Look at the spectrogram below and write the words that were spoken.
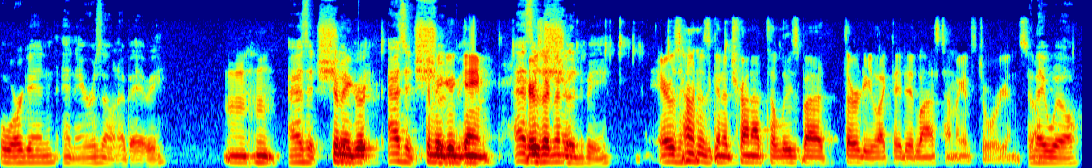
Oregon, and Arizona, baby. hmm As it Gonna should be. As it should be a good be. game. As Arizona it gonna- should be. Arizona's gonna try not to lose by 30 like they did last time against Oregon. So They will.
